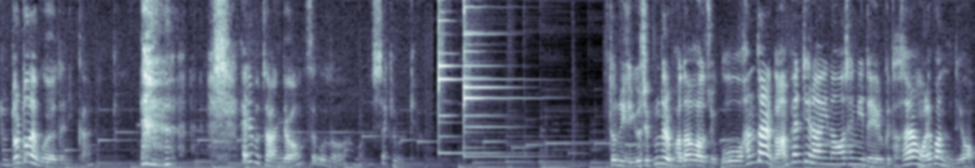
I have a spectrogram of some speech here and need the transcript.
좀 똘똘해 보여야 되니까. 해리포터 안경 쓰고서 한번 시작해볼게요. 저도 이제 이 제품들을 받아가지고 한 달간 팬티 라이너, 생리대 이렇게 다 사용을 해봤는데요.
